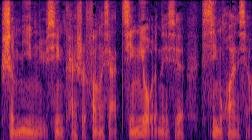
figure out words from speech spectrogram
神秘女性开始放下仅有的那些性幻想，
